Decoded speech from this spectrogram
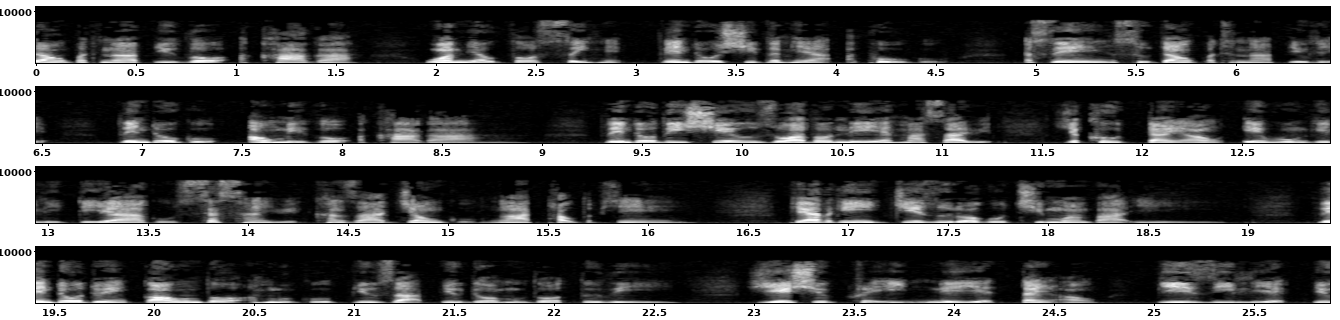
တောင်းပတနာပြုသောအခါကဝမ်းမြောက်သောစိတ်နှင့်သင်တို့ရှိသမျှအဖို့ကိုအစဉ်ဆုတောင်းပတနာပြုလျက်သင်တို့ကိုအောက်မေ့သောအခါက သင်တို့သည်ရှေးဥစွာသောနေ့ရက်မှစ၍ယခုတိုင်အောင်ဧဝံဂေလိတရားကိုဆက်ဆံ၍ခန်းစားကြောင်းကိုငါထောက်သဖြင့်ဘုရားသခင်ကျေးဇူးတော်ကိုချီးမွမ်းပါ၏သင်တို့တွင်ကောင်းသောအမှုကိုပြုစပြုတော်မူသောသူသည်ယေရှုခရစ်၏နေ့ရက်တိုင်အောင်ပြည်စည်းလျက်ပြု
